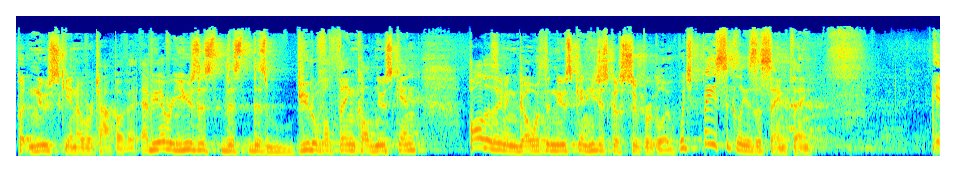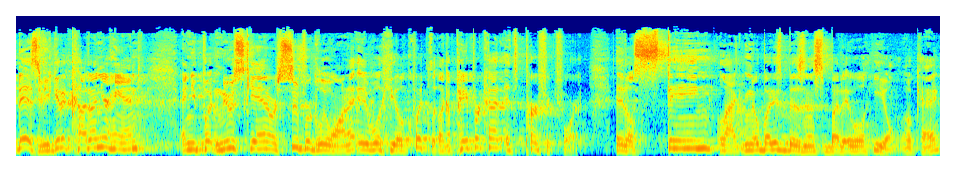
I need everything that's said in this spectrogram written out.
put new Skin over top of it. Have you ever used this, this, this beautiful thing called new Skin? Paul doesn't even go with the new Skin, he just goes super glue, which basically is the same thing. It is. If you get a cut on your hand and you put new Skin or super glue on it, it will heal quickly. Like a paper cut, it's perfect for it. It'll sting like nobody's business, but it will heal, okay?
